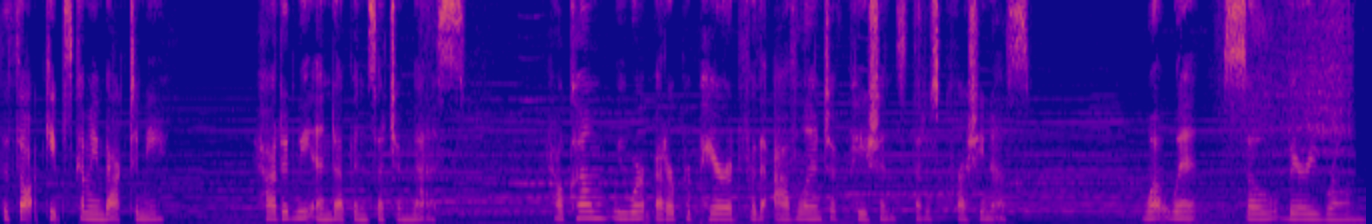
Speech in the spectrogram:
The thought keeps coming back to me. How did we end up in such a mess? How come we weren't better prepared for the avalanche of patients that is crushing us? What went so very wrong?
